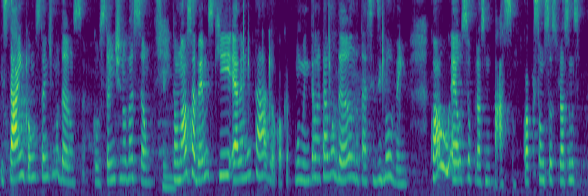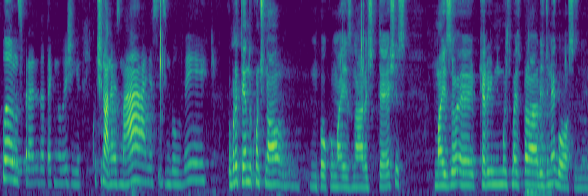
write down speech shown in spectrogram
está em constante mudança, constante inovação. Sim. Então nós sabemos que ela é mutável, a qualquer momento ela está mudando, está se desenvolvendo. Qual é o seu próximo passo? Quais são os seus próximos planos para a área da tecnologia? Continuar na mesma área, se desenvolver? Eu pretendo continuar um pouco mais na área de testes, mas eu é, quero ir muito mais para a área de negócios, né?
